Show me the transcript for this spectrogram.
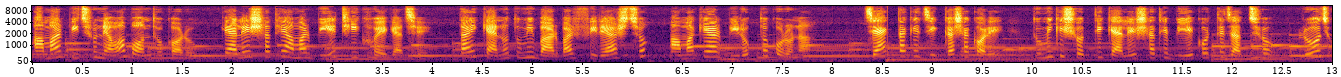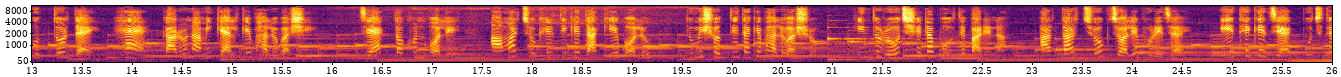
আমার পিছু নেওয়া বন্ধ করো। ক্যালের সাথে আমার বিয়ে ঠিক হয়ে গেছে। তাই কেন তুমি বারবার ফিরে আসছো? আমাকে আর বিরক্ত করো না। জ্যাক তাকে জিজ্ঞাসা করে, তুমি কি সত্যি ক্যালের সাথে বিয়ে করতে যাচ্ছ? রোজ উত্তর দেয় হ্যাঁ কারণ আমি ক্যালকে ভালোবাসি। জ্যাক তখন বলে, আমার চোখের দিকে তাকিয়ে বলো, তুমি সত্যি তাকে ভালোবাসো। কিন্তু রোজ সেটা বলতে পারে না, আর তার চোখ জলে ভরে যায়। এ থেকে জ্যাক বুঝতে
